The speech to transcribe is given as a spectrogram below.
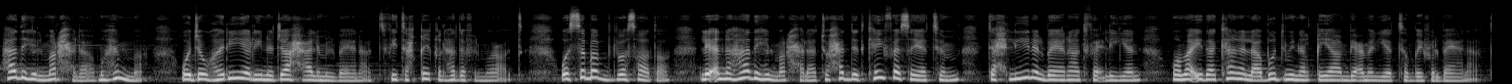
هذه المرحلة مهمة وجوهرية لنجاح عالم البيانات في تحقيق الهدف المراد. والسبب ببساطة لأن هذه المرحلة تحدد كيف سيتم تحليل البيانات فعليا وما إذا كان لابد من القيام بعملية تنظيف البيانات.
